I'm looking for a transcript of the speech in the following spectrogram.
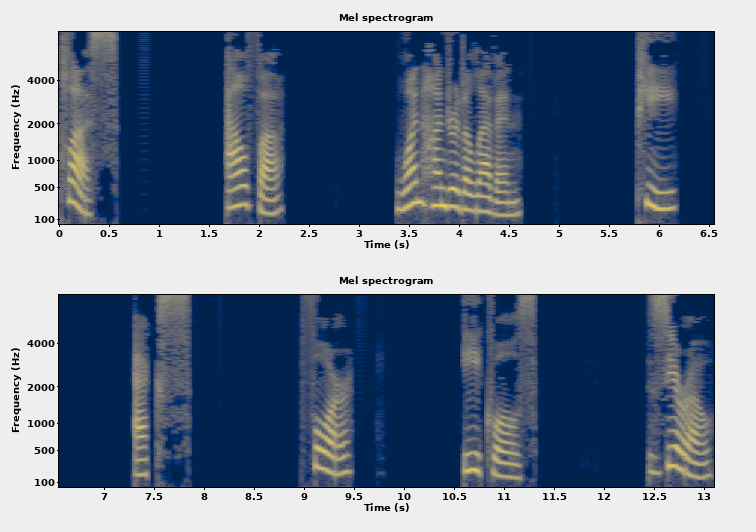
plus alpha 111 p x 4 equals 0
